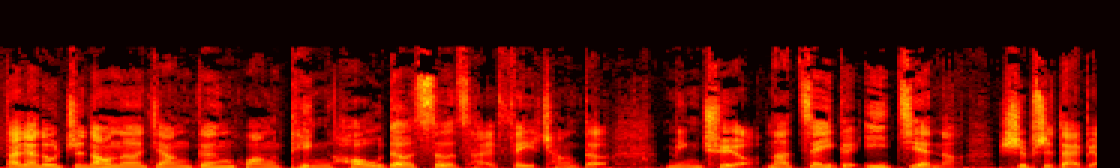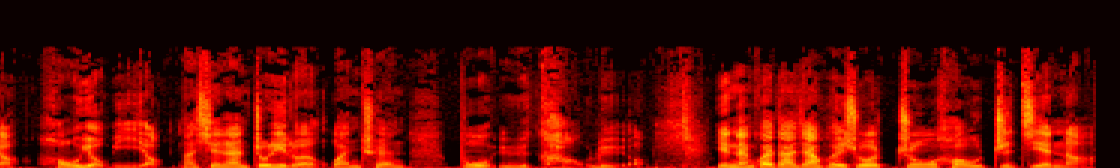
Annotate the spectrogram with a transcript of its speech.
大家都知道呢，蒋根煌挺侯的色彩非常的明确哦。那这个意见呢，是不是代表侯友谊哦？那显然朱立伦完全。不予考考虑哦，也难怪大家会说诸侯之间呢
